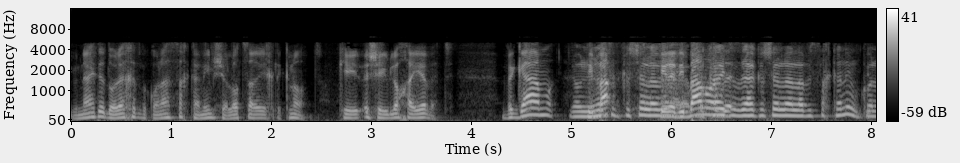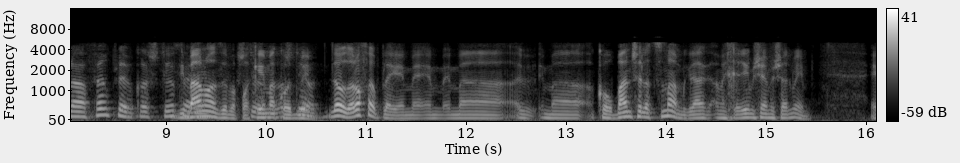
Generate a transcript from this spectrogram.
יונייטד הולכת וקונה שחקנים שלא צריך לקנות, כי, שהיא לא חייבת. וגם, דיבר- קשה לה... תראה, דיברנו על זה- הזה היה קשה לה להביא שחקנים, כל ה fair play וכל השטויות האלה. דיברנו על זה בפרקים זה לא הקודמים. לא, זה לא fair play, הם, הם, הם, ה- הם הקורבן של עצמם, בגלל המחירים שהם משלמים. אמ,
